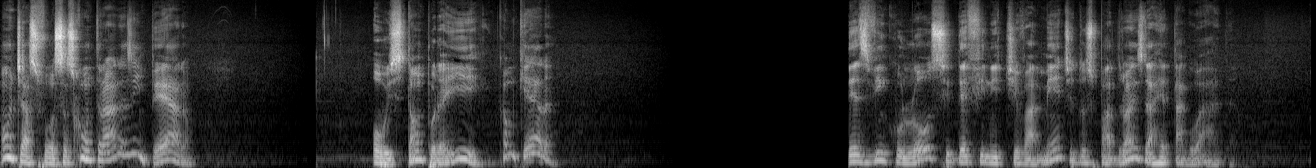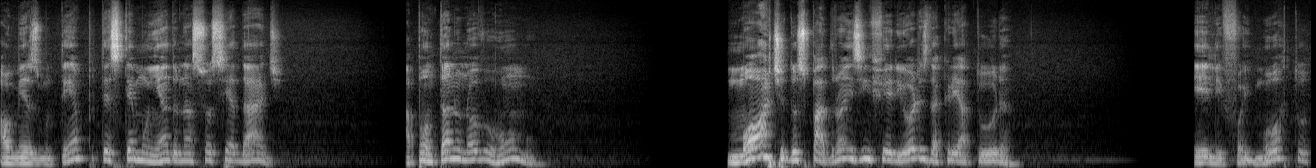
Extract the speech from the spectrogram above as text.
onde as forças contrárias imperam. Ou estão por aí, como queira. Desvinculou-se definitivamente dos padrões da retaguarda, ao mesmo tempo testemunhando na sociedade apontando um novo rumo. Morte dos padrões inferiores da criatura. Ele foi morto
